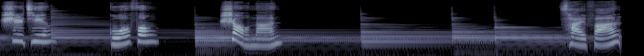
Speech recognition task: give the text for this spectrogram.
诗经·国风·少南》采蘩，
